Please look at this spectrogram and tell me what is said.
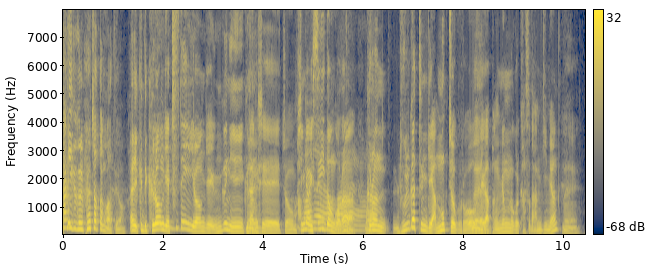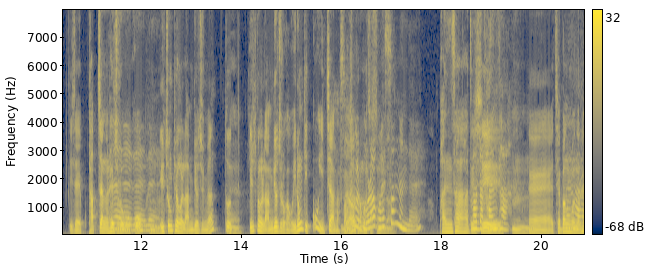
사기극을 펼쳤던 것 같아요. 아니 근데 그런 게 today 이런 게 은근히 그 네. 당시에 좀 신경이 맞아요, 쓰이던 거라 맞아요. 그런 룰 같은 게 암묵적으로 네. 내가 방명록을 가서 남기면 네. 이제 답장을 해주러 네, 네, 오고 네, 네. 일촌평을 남겨주면 또 네. 일촌평을 남겨주러 가고 이런 게 꼭 있지 않았어요? 맞아요. 그걸 뭐라고 있었습니다. 했었는데? 반사하듯이 맞아, 반사. 음. 예, 재방문을 반사,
